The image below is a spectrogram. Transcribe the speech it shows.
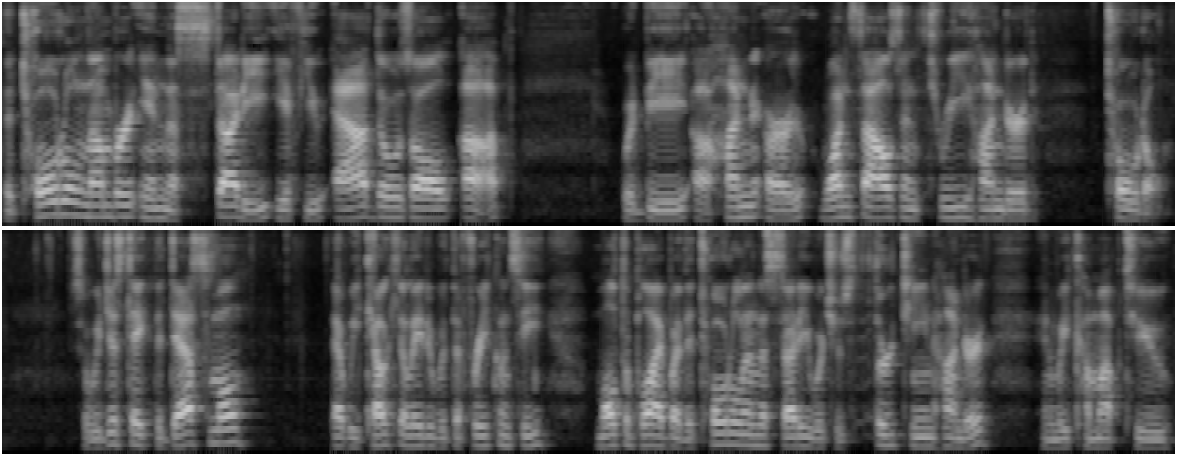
The total number in the study, if you add those all up, would be a hundred or 1,300 total. So we just take the decimal that we calculated with the frequency, multiply by the total in the study, which is 1,300, and we come up to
